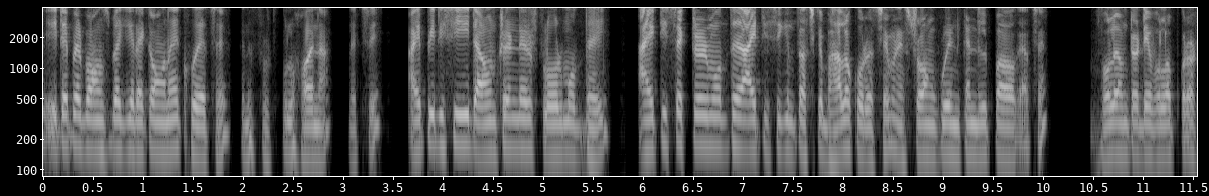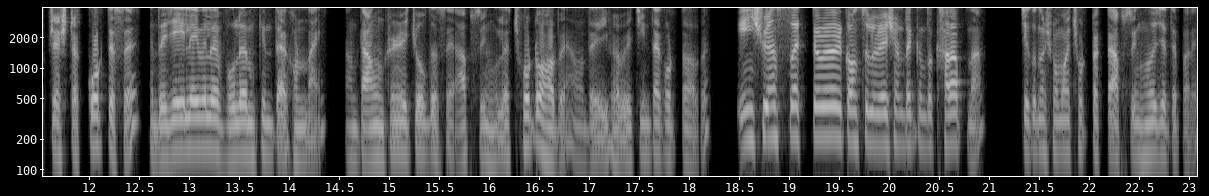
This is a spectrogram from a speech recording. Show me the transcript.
এই টাইপের বাউন্স ব্যাক এর অনেক হয়েছে। কিন্তু ফ্রুটফুল হয় না। লেটস। আইপিডিসি ডাউন ট্রেন্ডের ফ্লোর মধ্যেই। আইটি সেক্টরের মধ্যে আইটিসি কিন্তু আজকে ভালো করেছে। মানে স্ট্রং গ্রিন ক্যান্ডেল পাওয়া গেছে। ভলিউমটা ডেভেলপ করার চেষ্টা করতেছে। কিন্তু এই যে এই লেভেলের ভলিউম কিন্তু এখন নাই। কারণ ডাউন ট্রেন্ডে চলতেছে। আপসুইং হলে ছোট হবে। আমাদের এইভাবে চিন্তা করতে হবে। ইন্স্যুরেন্স সেক্টরের কনসোলিডেশনটা কিন্তু খারাপ না। যেকোনো সময় ছোট্ট একটা আপসুইং হয়ে যেতে পারে।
